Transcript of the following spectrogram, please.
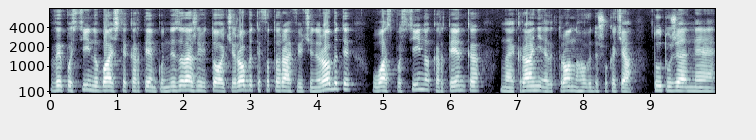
ви постійно бачите картинку, незалежно від того, чи робите фотографію, чи не робите, у вас постійно картинка на екрані електронного видошукача. Тут уже не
